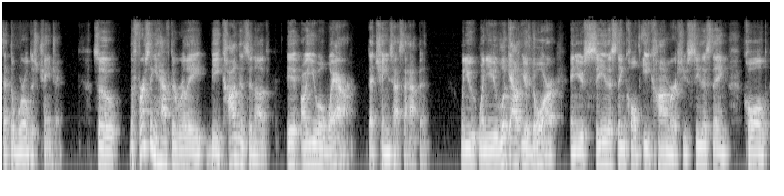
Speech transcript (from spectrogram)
that the world is changing. So the first thing you have to really be cognizant of is, are you aware that change has to happen? When you when you look out your door and you see this thing called e-commerce you see this thing called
